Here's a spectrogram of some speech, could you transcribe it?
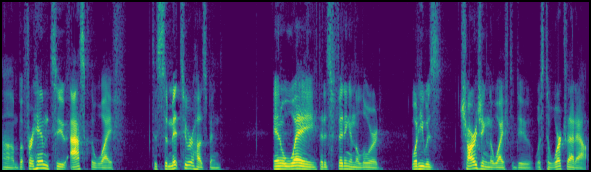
Um, but for him to ask the wife, to submit to her husband in a way that is fitting in the Lord. What he was charging the wife to do was to work that out.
